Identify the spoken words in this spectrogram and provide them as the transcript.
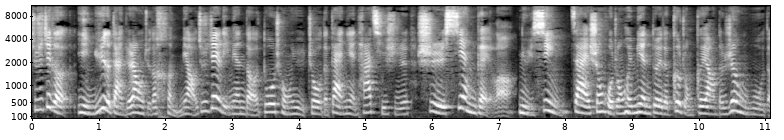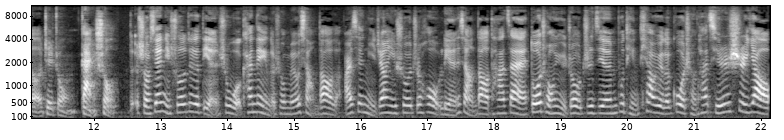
就是这个隐喻的感觉让我觉得很妙，就是这里。里面的多重宇宙的概念，它其实是献给了女性在生活中会面对的各种各样的任务的这种感受。首先，你说的这个点是我看电影的时候没有想到的，而且你这样一说之后，联想到他在多重宇宙之间不停跳跃的过程，他其实是要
